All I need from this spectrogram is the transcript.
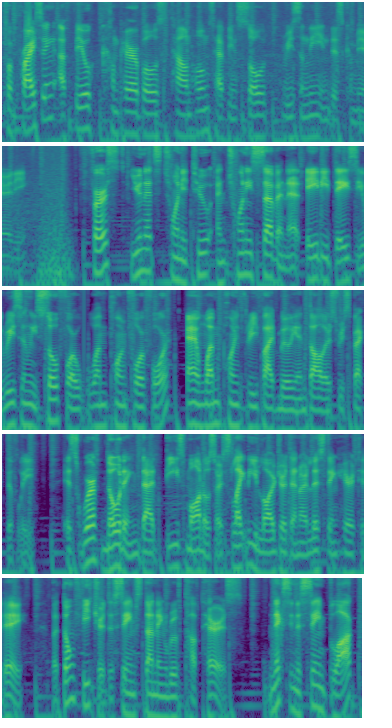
For pricing, a few comparable townhomes have been sold recently in this community. First, units 22 and 27 at 80 Daisy recently sold for 1.44 and 1.35 million dollars respectively. It's worth noting that these models are slightly larger than our listing here today, but don't feature the same stunning rooftop terrace. Next in the same block,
